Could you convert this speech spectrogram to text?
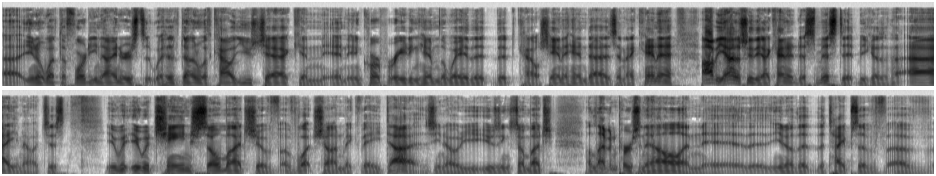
uh, you know, what the 49ers have done with Kyle Juszczyk and, and incorporating him the way that, that Kyle Shanahan does. And I kind of, I'll be honest with you, I kind of dismissed it because I thought, ah, you know, it just, it, w- it would change so much of, of what Sean McVay does, you know, using so much 11 personnel and, uh, you know, the, the types of, of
